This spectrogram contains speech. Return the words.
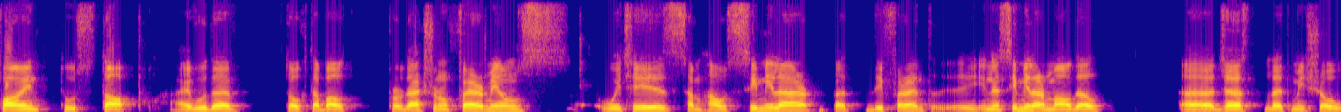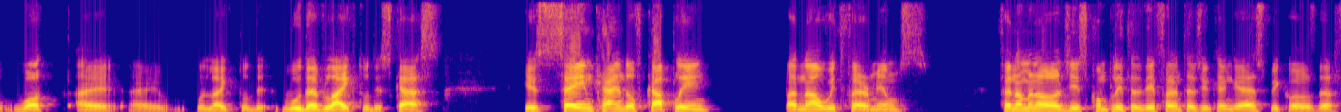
point to stop. I would have talked about production of fermions, which is somehow similar but different in a similar model. Uh, just let me show what I, I, would like to would have liked to discuss. Is same kind of coupling, but now with fermions. Phenomenology is completely different, as you can guess, because there's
